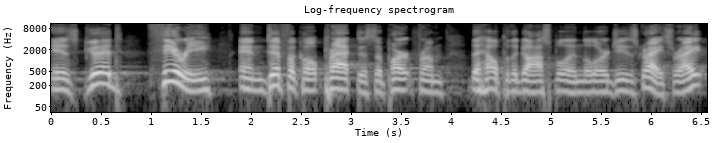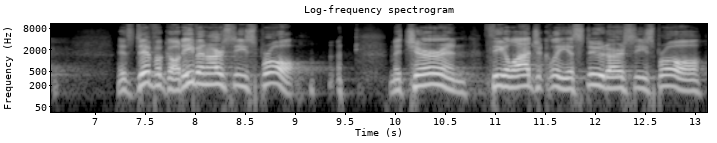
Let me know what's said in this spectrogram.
is good theory and difficult practice apart from the help of the gospel and the Lord Jesus Christ, right? It's difficult. Even R.C. Sproul, mature and theologically astute R.C. Sproul,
